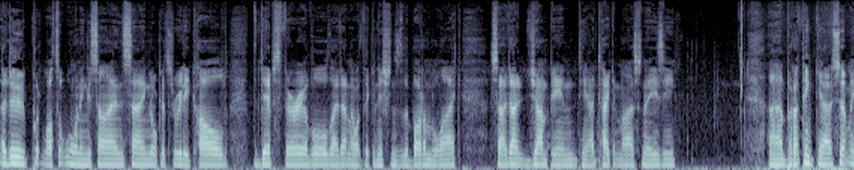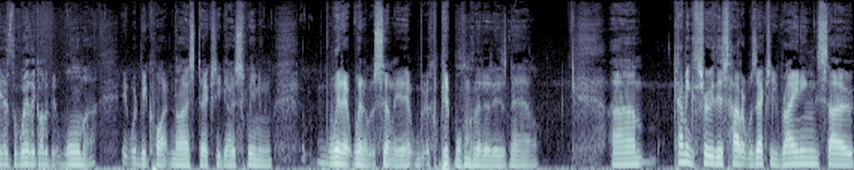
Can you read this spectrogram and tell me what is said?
They do put lots of warning signs saying, look, it's really cold, the depth's variable, they don't know what the conditions of the bottom are like, so don't jump in, you know, take it nice and easy. Uh, but I think, you know, certainly as the weather got a bit warmer, it would be quite nice to actually go swimming when it when it was certainly a, bit warmer than it is now. Um, coming through this hut, it was actually raining, so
